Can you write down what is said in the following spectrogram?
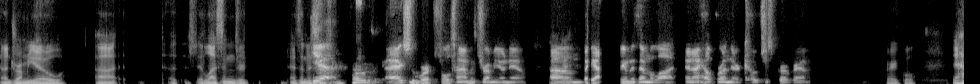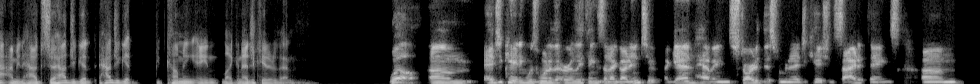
uh, drumeo uh, uh, lessons or as an instructor? Yeah, totally. I actually work full time with Drumeo now. Um, but yeah, I've been with them a lot and I help run their coaches program. Very cool. Now, I mean, how so? How'd you get? How'd you get becoming a like an educator then? Well, um, educating was one of the early things that I got into. Again, having started this from an education side of things, um,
